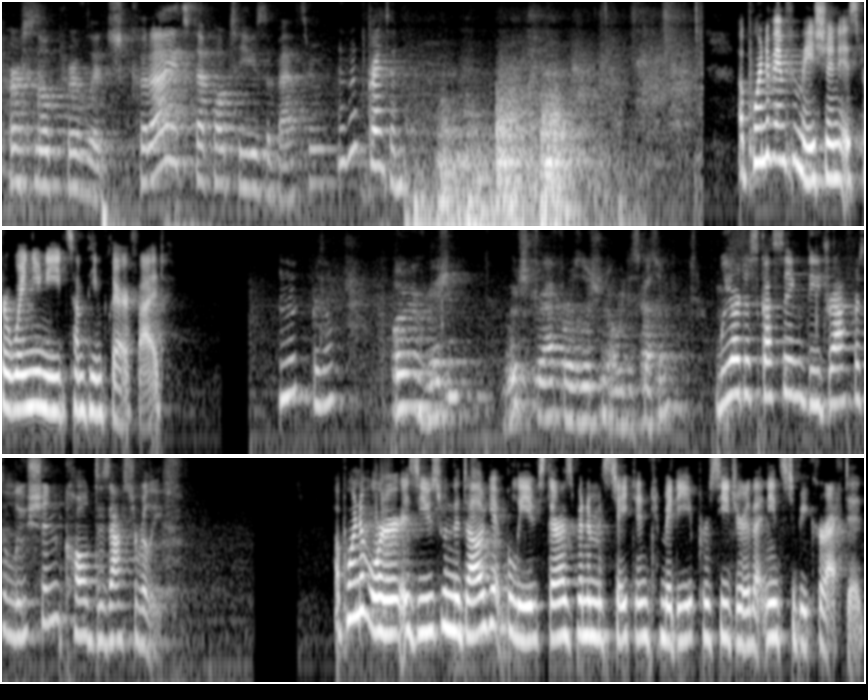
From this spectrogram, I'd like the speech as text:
personal privilege. Could I step out to use the bathroom? Mm-hmm. Granted. A point of information is for when you need something clarified. Mm-hmm. Brazil? Point of information which draft resolution are we discussing? We are discussing the draft resolution called disaster relief. A point of order is used when the delegate believes there has been a mistake in committee procedure that needs to be corrected.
